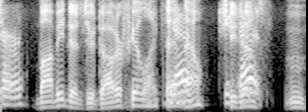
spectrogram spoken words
daughter- Bobby, does your daughter feel like that Yes, now? she does. does. Mm.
